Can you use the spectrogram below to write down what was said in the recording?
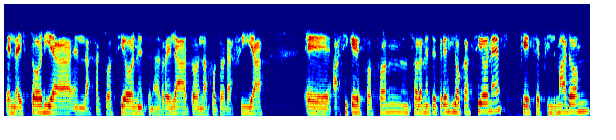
en la historia, en las actuaciones, en el relato, en la fotografía. Eh, así que eso, son solamente tres locaciones que se filmaron.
